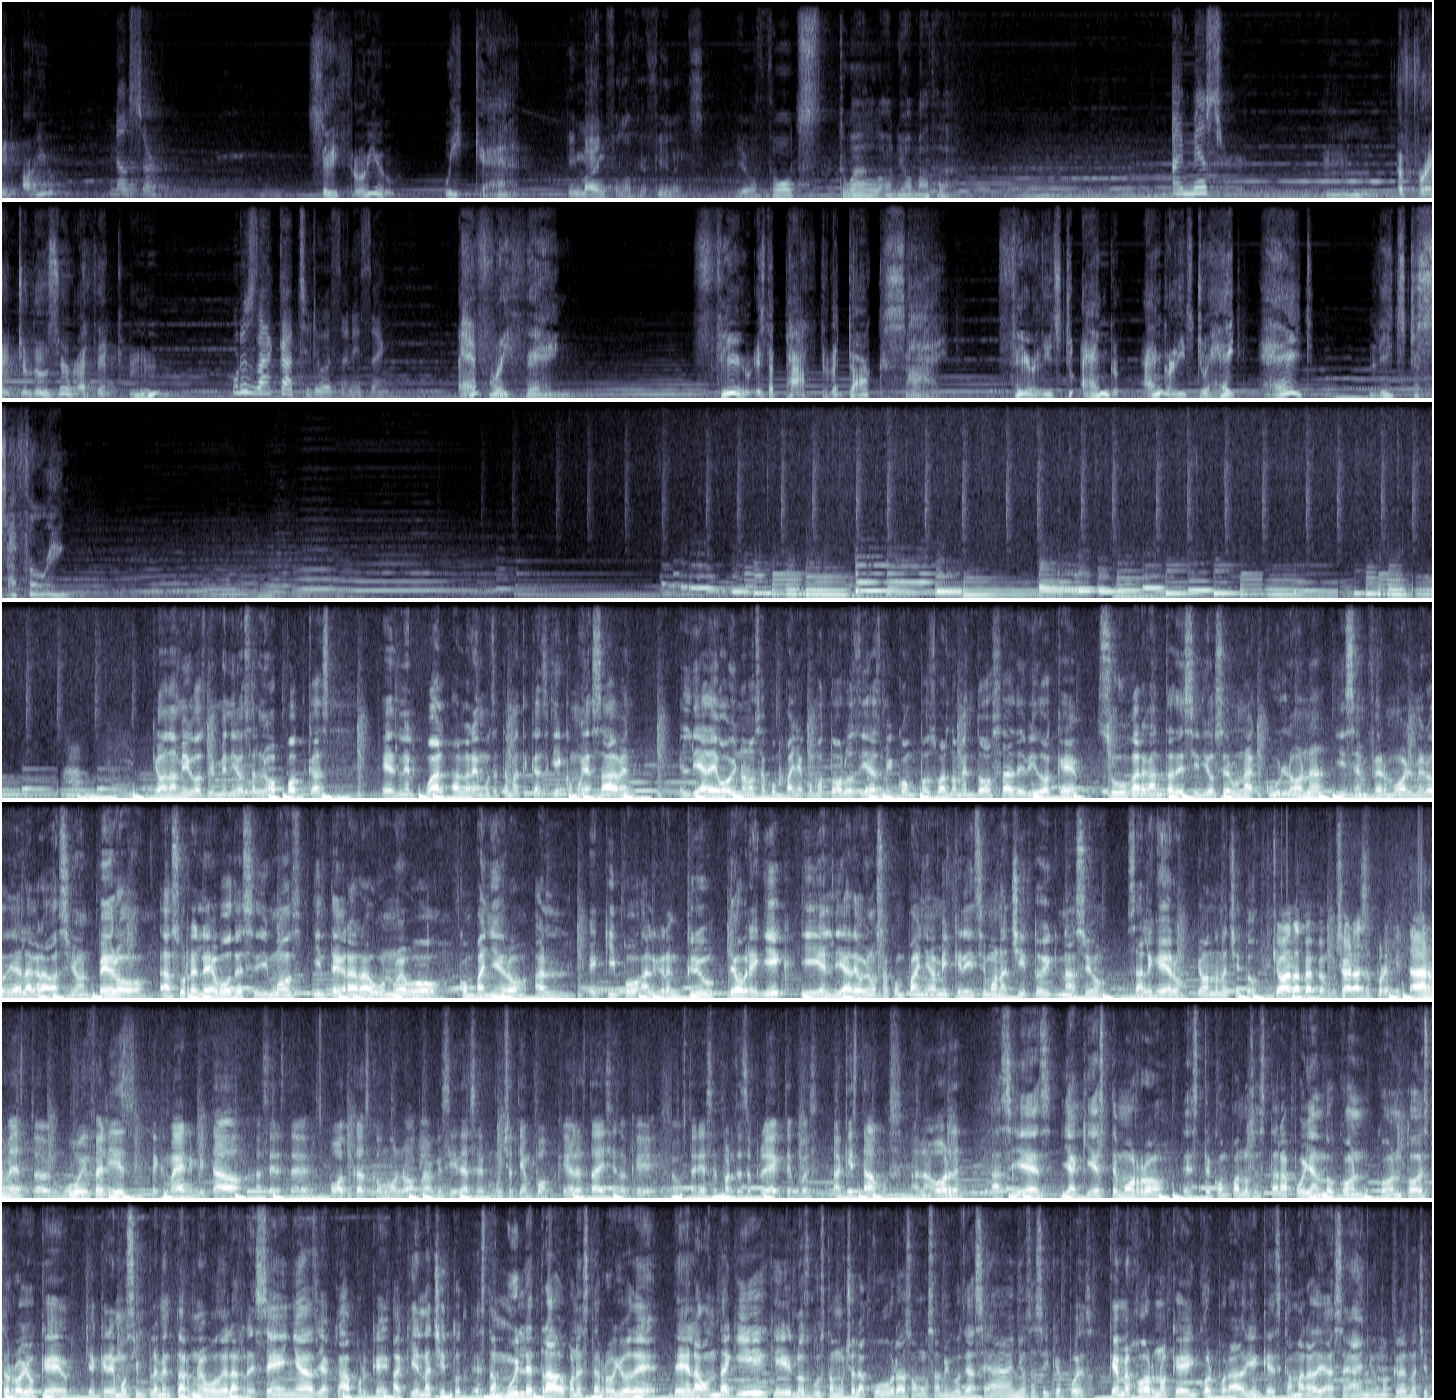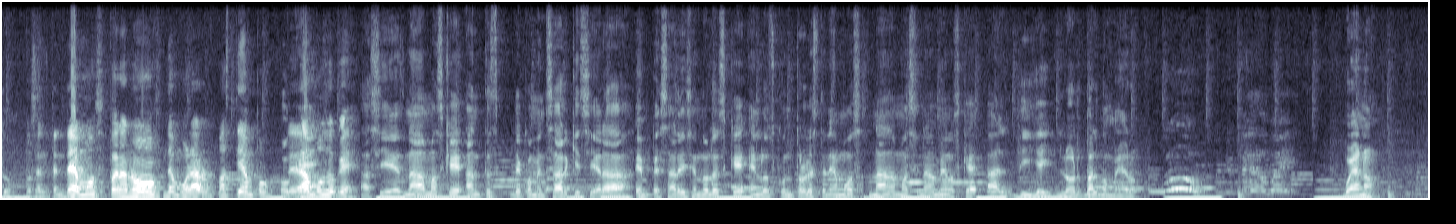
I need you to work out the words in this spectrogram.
afraid, are you? No, sir. See through you. We can. Be mindful of your feelings. Your thoughts dwell on your mother. I miss her. Afraid to lose her, I think. Hmm? What does that got to do with anything? Everything. Fear is the path to the dark side. Fear leads to anger. Anger leads to hate. Hate leads to suffering. Amigos? Bienvenidos al nuevo podcast en el cual hablaremos de temáticas geek, como ya saben. El día de hoy no nos acompaña como todos los días mi compa Osvaldo Mendoza debido a que su garganta decidió ser una culona y se enfermó el mero día de la grabación. Pero a su relevo decidimos integrar a un nuevo compañero al equipo, al gran crew de Obre Geek. Y el día de hoy nos acompaña mi queridísimo Nachito Ignacio Salguero. ¿Qué onda Nachito? ¿Qué onda, Pepe? Muchas gracias por invitarme. Estoy muy feliz de que me hayan invitado a hacer este podcast. ¿Cómo no? Claro que sí, de hace mucho tiempo que ya le estaba diciendo que me gustaría ser parte de ese proyecto y pues aquí estamos, a la orden. Así es, y aquí este morro, este compa nos estará apoyando con, con todo este rollo que, que queremos implementar nuevo de las reseñas y acá, porque aquí en Nachito está muy letrado con este rollo de, de la onda geek y nos gusta mucho la cura, somos amigos de hace años, así que pues, qué mejor no que incorporar a alguien que es cámara de hace años, ¿no crees Nachito? Nos entendemos para no demorar más tiempo. Ok. ¿Le damos o qué? Así es, nada más que antes de comenzar quisiera empezar diciéndoles que en los controles tenemos nada más y nada menos que al DJ Lord Baldomero. Bueno,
